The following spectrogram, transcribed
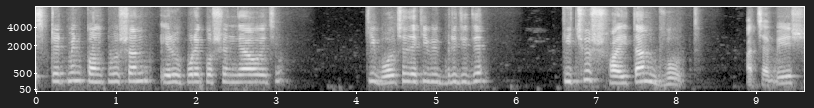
স্টেটমেন্ট কনক্লুশন এর উপরে কোশ্চেন দেওয়া হয়েছে। কি বলছে দেখি বিবৃতিতে? কিছু শয়তান ভূত। আচ্ছা বেশ।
